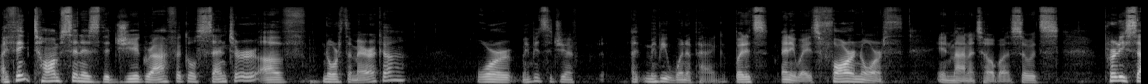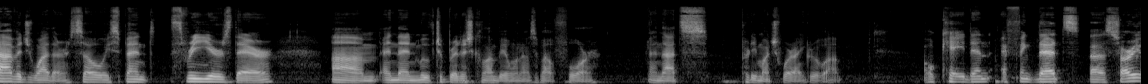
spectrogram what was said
I think Thompson is the geographical center of North America, or maybe it's the geograph- uh, maybe Winnipeg, but it's anyway, it's far north in Manitoba, so it's pretty savage weather. So we spent three years there, um, and then moved to British Columbia when I was about four, and that's pretty much where I grew up. Okay, then I think that's. Uh, sorry,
